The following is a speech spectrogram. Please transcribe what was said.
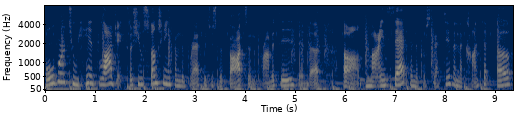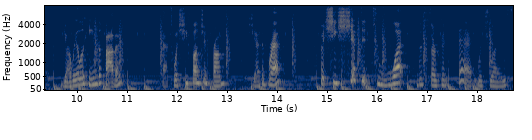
over to his logic. So she was functioning from the breath which is the thoughts and the promises and the um, mindset and the perspective and the concept of yahweh elohim the father that's what she functioned from she had the breath, but she shifted to what the serpent said, which was,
